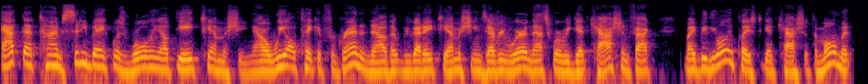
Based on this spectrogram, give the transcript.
at that time, Citibank was rolling out the ATM machine. Now, we all take it for granted now that we've got ATM machines everywhere, and that's where we get cash. In fact, it might be the only place to get cash at the moment.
